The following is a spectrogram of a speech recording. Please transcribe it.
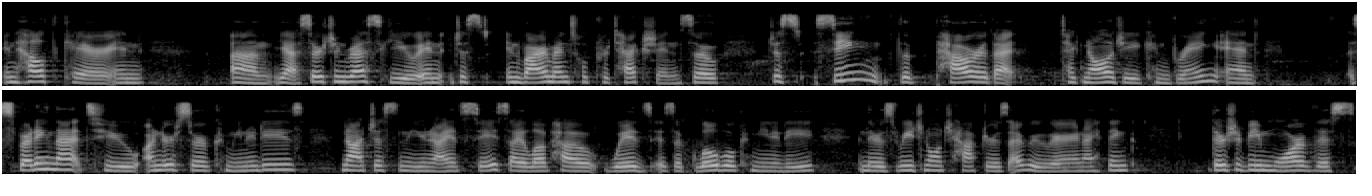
in healthcare, in um, yeah, search and rescue, and just environmental protection. So just seeing the power that technology can bring and spreading that to underserved communities, not just in the United States. I love how WIDS is a global community and there's regional chapters everywhere. And I think there should be more of this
